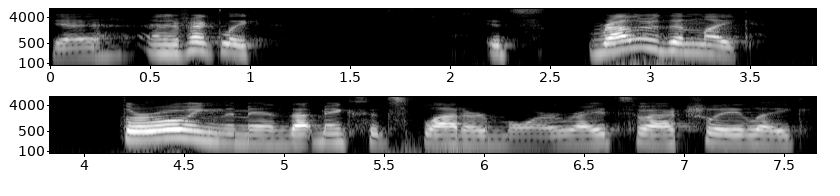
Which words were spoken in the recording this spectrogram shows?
Yeah, and in fact, like, it's rather than like throwing them in, that makes it splatter more, right? So actually, like,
